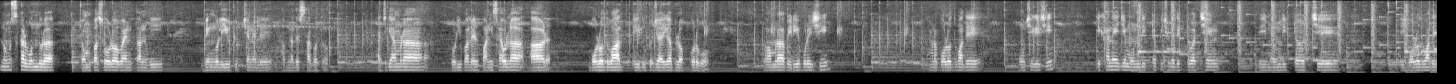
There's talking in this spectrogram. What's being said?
নমস্কার বন্ধুরা, Champa Sourav and Tanvi Bengali YouTube চ্যানেলে আপনাদের স্বাগত। আজকে আমরা হরিপালের পানি শ্যাওলা আর বলদ বাঁধ এই দুটো জায়গা ব্লক করব। তো আমরা বেরিয়ে পড়েছি। আমরা বলদ বাঁধে পৌঁছে গেছি। এখানে যে মন্দিরটা পিছনে দেখতে পাচ্ছেন, এই মন্দিরটা হচ্ছে এই বলদ বলদমাদের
